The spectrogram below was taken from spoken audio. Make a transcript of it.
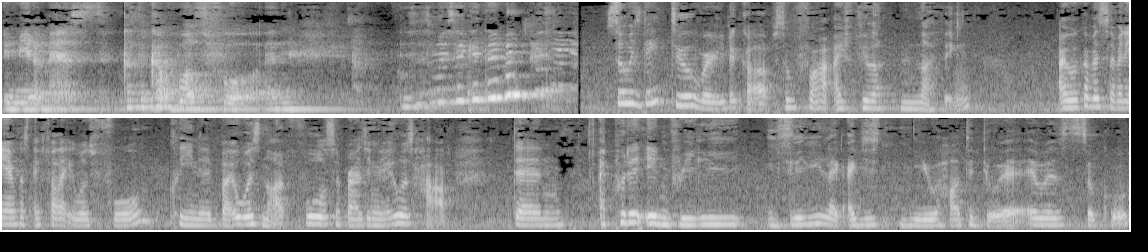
it made a mess because the cup was full and this is my second time so it's day two wearing the cup. So far, I feel nothing. I woke up at 7 a.m. because I felt like it was full, clean it, but it was not full, surprisingly. It was half. Then I put it in really easily. Like I just knew how to do it. It was so cool.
